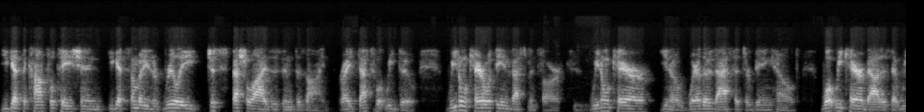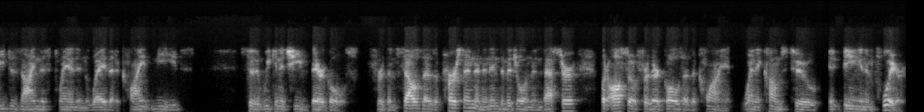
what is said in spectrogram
You get the consultation, you get somebody that really just specializes in design, right? That's what we do. We don't care what the investments are. We don't care, you know, where those assets are being held. What we care about is that we design this plan in the way that a client needs so that we can achieve their goals for themselves as a person and an individual and investor, but also for their goals as a client when it comes to it being an employer,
